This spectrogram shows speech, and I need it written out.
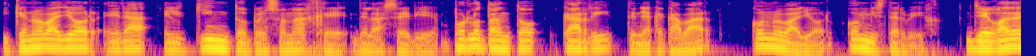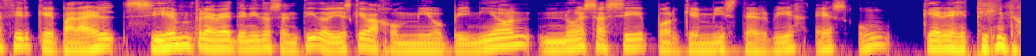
y que Nueva York era el quinto personaje de la serie. Por lo tanto, Carrie tenía que acabar con Nueva York, con Mr. Big. Llegó a decir que para él siempre había tenido sentido y es que bajo mi opinión no es así porque Mr. Big es un cretino.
